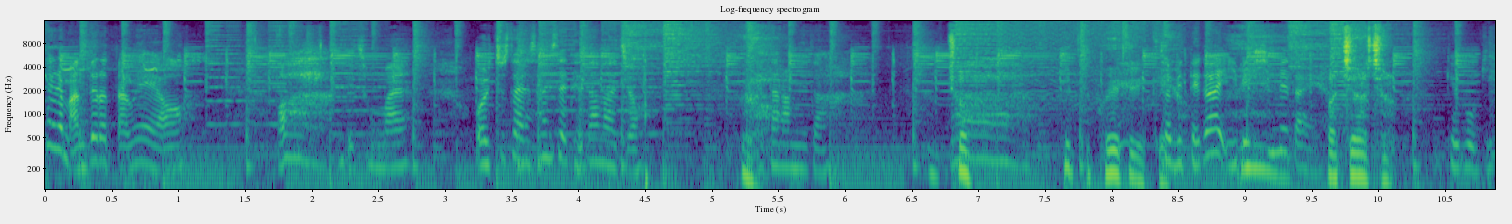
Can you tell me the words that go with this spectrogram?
새로 만들었다고 해요. 와, 근데 정말 월주산의 산세 대단하죠. 대단합니다. 저 와, 밑에 저 보여드릴게요. 밑에가 210m예요. 어찌 어찌. 계곡이.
